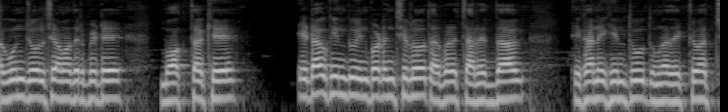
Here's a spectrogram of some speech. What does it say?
আগুন জ্বলছে আমাদের পেটে, বক্তাকে। এটাও কিন্তু ইম্পর্টেন্ট ছিল। তারপরে চারের দাগ, এখানে কিন্তু তোমরা দেখতে পাচ্ছ।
